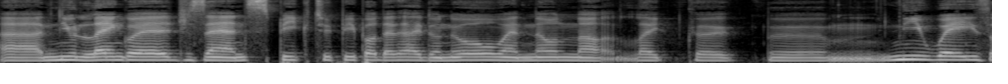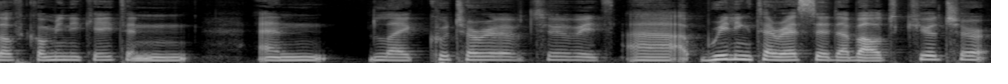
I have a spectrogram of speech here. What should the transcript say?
uh, new languages and speak to people that I don't know and know uh, like uh, um, new ways of communicating and like culture too. It's uh, really interested about culture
